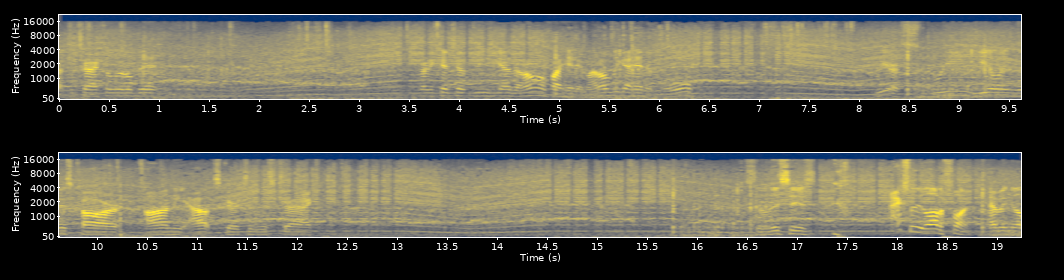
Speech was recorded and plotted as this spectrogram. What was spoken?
Cut the track a little bit. Try to catch up to these guys. I don't know if I hit him. I don't think I hit him. Oh. We are three-wheeling this car on the outskirts of this track. So this is actually a lot of fun. Having a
